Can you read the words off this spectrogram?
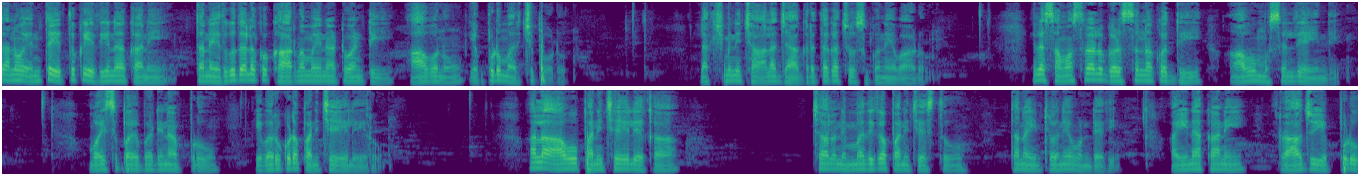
తను ఎంత ఎత్తుకు ఎదిగినా కానీ తన ఎదుగుదలకు కారణమైనటువంటి ఆవును ఎప్పుడూ మర్చిపోడు. లక్ష్మిని చాలా జాగ్రత్తగా చూసుకునేవాడు. ఇలా సంవత్సరాలు గడుస్తున్న కొద్దీ ఆవు ముసలిది అయింది. వయసు పైబడినప్పుడు ఎవరు కూడా పని చేయలేరు. అలా ఆవు పని చేయలేక చాలా నెమ్మదిగా పనిచేస్తూ తన ఇంట్లోనే ఉండేది. అయినా కానీ రాజు ఎప్పుడూ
